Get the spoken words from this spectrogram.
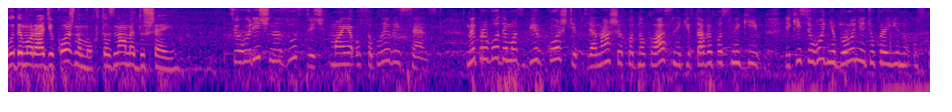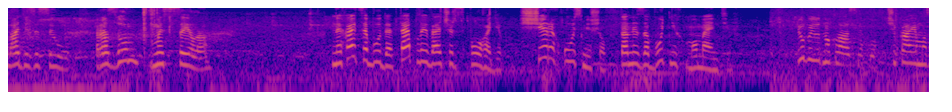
Будемо раді кожному, хто з нами душею. Цьогорічна зустріч має особливий сенс. Ми проводимо збір коштів для наших однокласників та випускників, які сьогодні боронять Україну у складі ЗСУ. Разом ми сила. Нехай це буде теплий вечір спогадів, щирих усмішок та незабутніх моментів. Любий однокласнику, чекаємо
